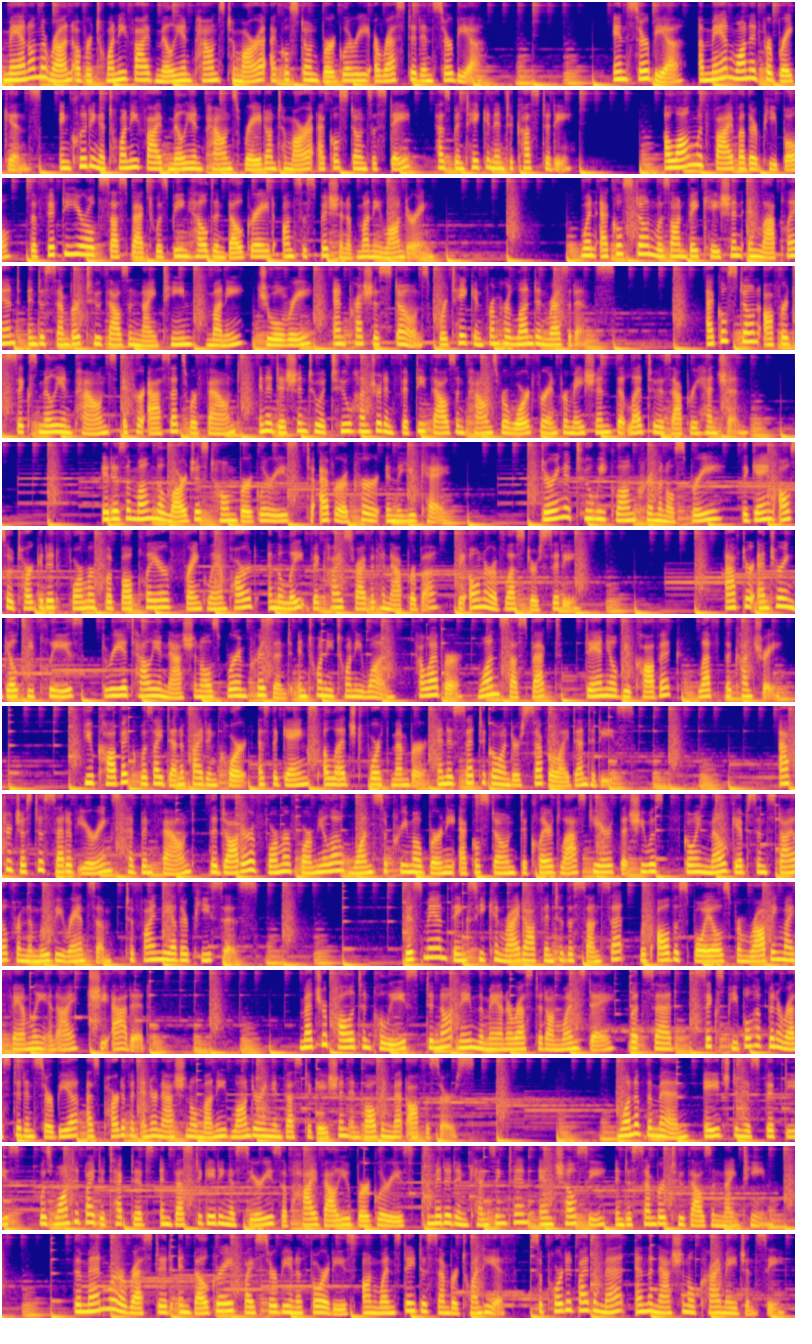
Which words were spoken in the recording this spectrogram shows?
Man on the run over £25 million Tamara Ecclestone burglary arrested in Serbia. In Serbia, a man wanted for break-ins, including a £25 million raid on Tamara Ecclestone's estate, has been taken into custody. Along with five other people, the 50-year-old suspect was being held in Belgrade on suspicion of money laundering. When Ecclestone was on vacation in Lapland in December 2019, money, jewelry, and precious stones were taken from her London residence. Ecclestone offered £6 million if her assets were found, in addition to a £250,000 reward for information that led to his apprehension. It is among the largest home burglaries to ever occur in the UK. During a two-week-long criminal spree, the gang also targeted former football player Frank Lampard and the late Vichai Srivaddhanaprabha, the owner of Leicester City. After entering guilty pleas, three Italian nationals were imprisoned in 2021, however, one suspect, Daniel Vukovic, left the country. Vukovic was identified in court as the gang's alleged fourth member and is said to go under several identities. After just a set of earrings had been found, the daughter of former Formula One Supremo Bernie Ecclestone declared last year that she was going Mel Gibson style from the movie Ransom to find the other pieces. This man thinks he can ride off into the sunset with all the spoils from robbing my family and I, she added. Metropolitan Police did not name the man arrested on Wednesday, but said, six people have been arrested in Serbia as part of an international money laundering investigation involving Met officers. One of the men, aged in his 50s, was wanted by detectives investigating a series of high-value burglaries committed in Kensington and Chelsea in December 2019. The men were arrested in Belgrade by Serbian authorities on Wednesday, December 20, supported by the Met and the National Crime Agency.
